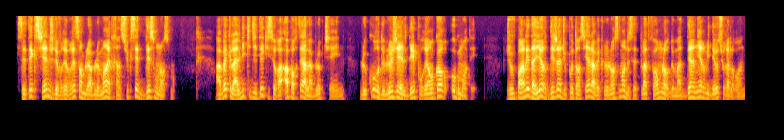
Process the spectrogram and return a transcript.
cet exchange devrait vraisemblablement être un succès dès son lancement. Avec la liquidité qui sera apportée à la blockchain, le cours de l'EGLD pourrait encore augmenter. Je vous parlais d'ailleurs déjà du potentiel avec le lancement de cette plateforme lors de ma dernière vidéo sur Elrond.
